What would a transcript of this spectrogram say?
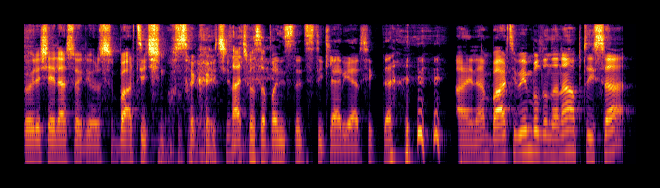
Böyle şeyler söylüyoruz Barty için, Osaka için. Saçma sapan istatistikler gerçekten. Aynen. Barty Wimbledon'da ne yaptıysa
